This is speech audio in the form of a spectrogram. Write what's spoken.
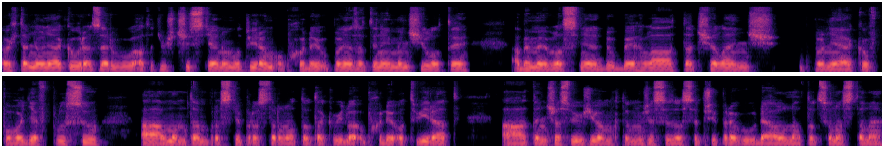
abych tam měl nějakou rezervu a teď už čistě jenom otvírám obchody úplně za ty nejmenší loty, aby mi vlastně doběhla ta challenge úplně jako v pohodě v plusu a mám tam prostě prostor na to takovýhle obchody otvírat a ten čas využívám k tomu, že se zase připravu dál na to, co nastane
